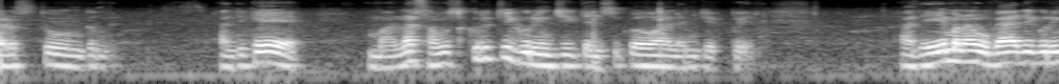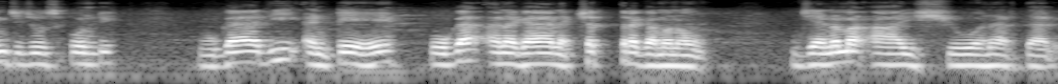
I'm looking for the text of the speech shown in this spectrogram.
గడుస్తూ ఉంటుంది. అందుకే మన సంస్కృతి గురించి తెలుసుకోవాలని చెప్పారు అదే మన ఉగాది గురించి చూసుకోండి. ఉగాది అంటే ఉగ అనగా నక్షత్ర గమనం జన్మ ఆయుష్ అని అర్థాలు.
